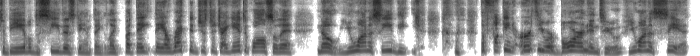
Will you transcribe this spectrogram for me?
to be able to see this damn thing. Like, but they they erected just a gigantic wall so that no, you want to see the the fucking earth you were born into. If you want to see it,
